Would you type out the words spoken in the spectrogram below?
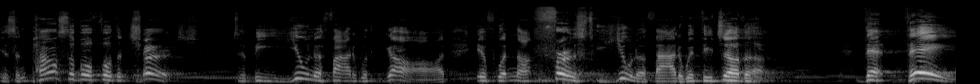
It's impossible for the church to be unified with God if we're not first unified with each other. That they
